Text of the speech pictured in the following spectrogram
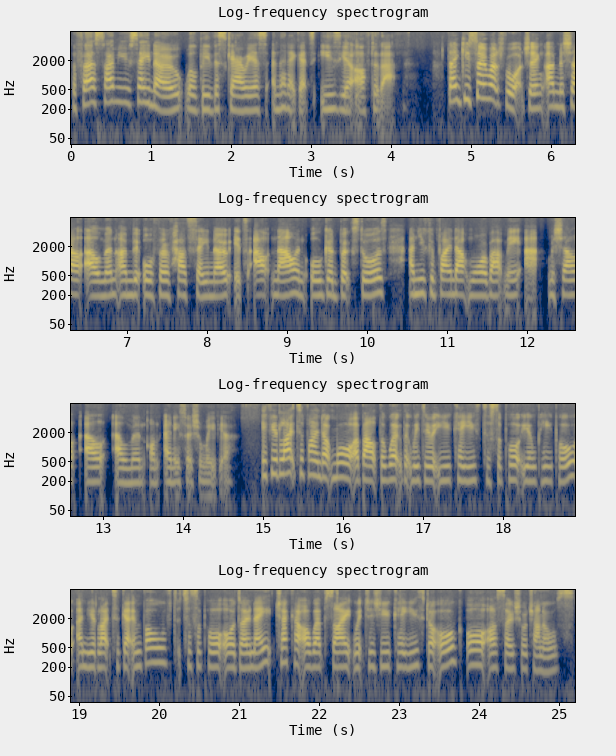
the first time you say no will be the scariest and then it gets easier after that. Thank you so much for watching. I'm Michelle Elman. I'm the author of How to Say No. It's out now in all good bookstores, and you can find out more about me at Michelle L. Elman on any social media. If you'd like to find out more about the work that we do at UK Youth to support young people and you'd like to get involved to support or donate, check out our website, which is ukyouth.org, or our social channels.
